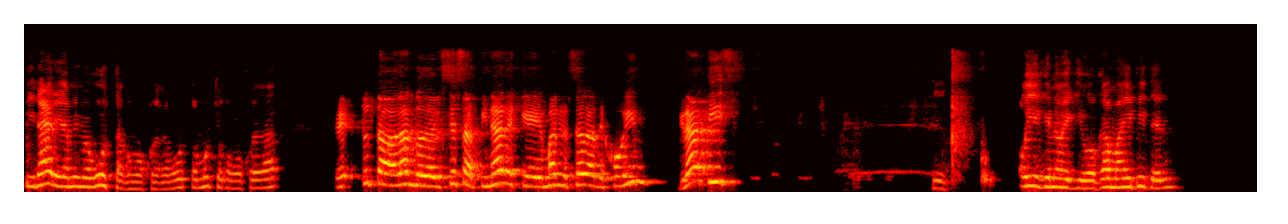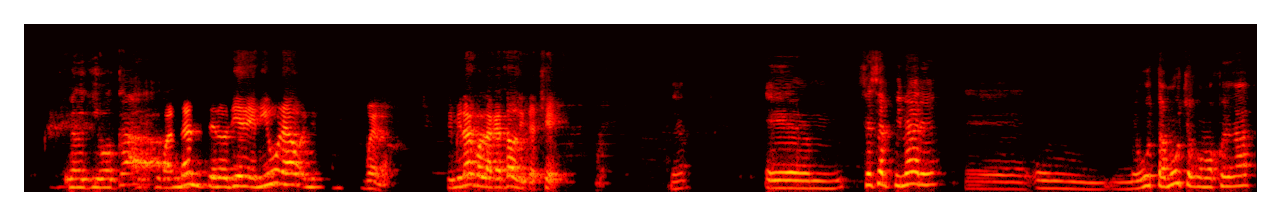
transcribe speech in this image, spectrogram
Pinares a mí me gusta cómo juega, me gusta mucho cómo juega. Eh, tú estabas hablando del César Pinares que Mario Sala dejó ir, gratis. Oye, que nos equivocamos ahí, Peter. Nos equivocamos. El comandante no tiene ni una. Bueno, Similar con la Católica, che. Eh, César Pinares, eh, me gusta mucho cómo juega.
